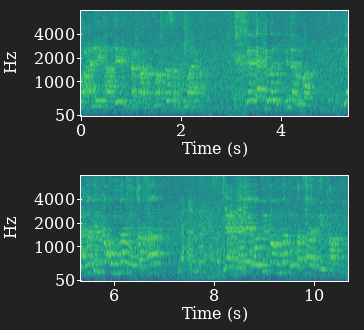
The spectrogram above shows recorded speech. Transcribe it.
وعليها تيت التكاد ما اكتسبت ما لها يتكمل إلا الأمة يعني وتلك أمة قد خلت. لها ما كسبت. يعني هي وتلك أمة قد خلت من قبل.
